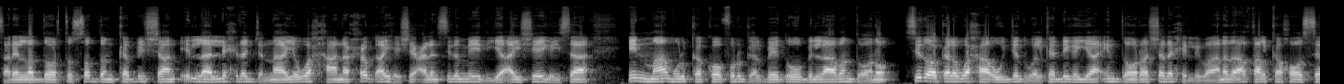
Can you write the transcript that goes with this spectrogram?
sare la doorto soddonka bishan ilaa lixda janaayo waxaana xog ay heshay calansida meediya ay sheegaysaa in maamulka koonfur galbeed uu bilaaban doono. Sidoo kale waxa uu jadwalka dhigayaa in doorashada xildhibaanada aqalka hoose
